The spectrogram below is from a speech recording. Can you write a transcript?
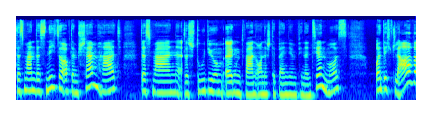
dass man das nicht so auf dem Schirm hat, dass man das Studium irgendwann ohne Stipendium finanzieren muss. Und ich glaube,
